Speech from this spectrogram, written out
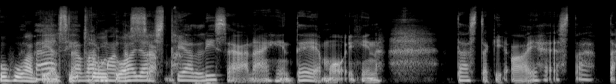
puhua vielä siitä ruutuajasta. vielä lisää näihin teemoihin tästäkin aiheesta, että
